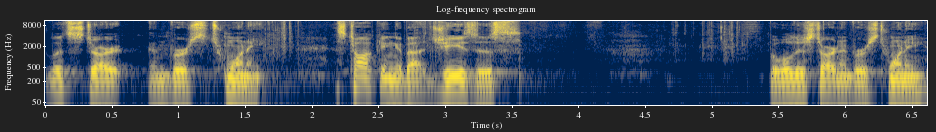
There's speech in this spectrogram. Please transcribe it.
Let's start in verse 20. It's talking about Jesus, but we'll just start in verse 20.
